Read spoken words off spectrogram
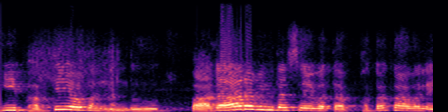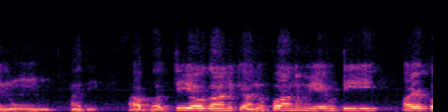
ఈ భక్తి యోగం నందు పాదార వింద సేవ తప్పక కావలెను. అది ఆ భక్తి యోగానికి అనుపానం ఏమిటి? ఆ యొక్క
